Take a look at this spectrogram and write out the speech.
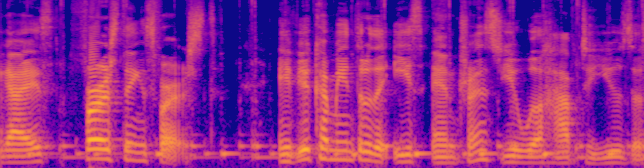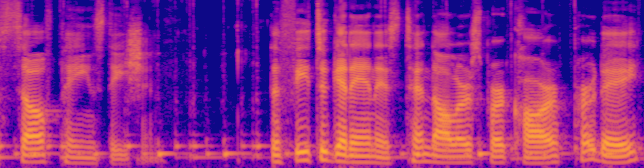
Guys, first things first. If you come in through the east entrance, you will have to use a self-paying station. The fee to get in is $10 per car per day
